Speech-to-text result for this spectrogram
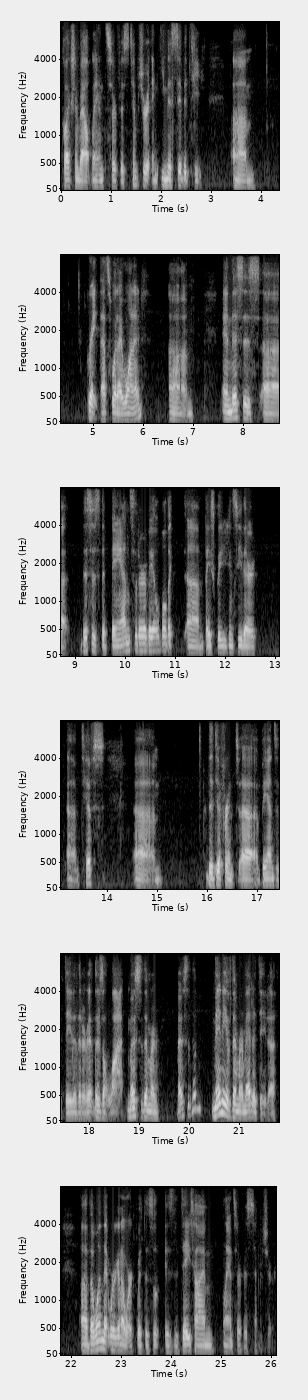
collection about land surface temperature and emissivity. Um, great, that's what I wanted. Um, and this is uh, this is the bands that are available. That um, basically you can see their um, TIFFs. Um, the different uh, bands of data that are there's a lot. Most of them are most of them, many of them are metadata. Uh, the one that we're going to work with is is the daytime land surface temperature,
